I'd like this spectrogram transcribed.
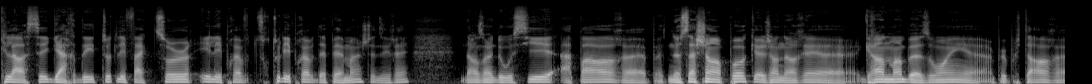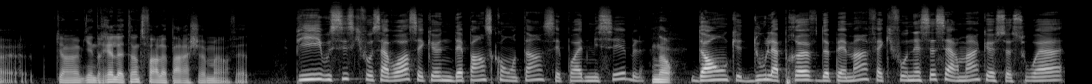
classer, garder toutes les factures et les preuves, surtout les preuves de paiement, je te dirais, dans un dossier à part, euh, ne sachant pas que j'en aurais grandement besoin un peu plus tard quand viendrait le temps de faire le parachèvement, en fait. Puis aussi, ce qu'il faut savoir, c'est qu'une dépense comptant, c'est pas admissible. Non. Donc, d'où la preuve de paiement. Fait qu'il faut nécessairement que ce soit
